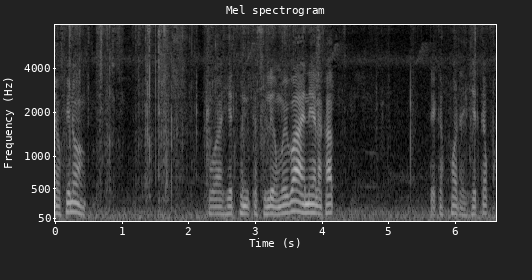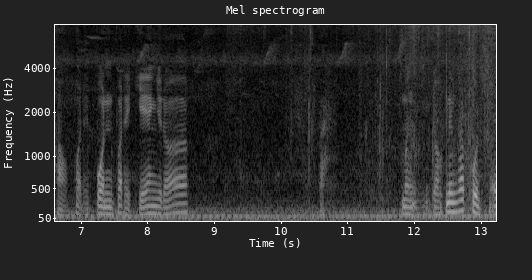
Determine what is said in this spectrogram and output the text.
ดอกพี่น้องเพราะว่าเฮ็ดเพิ่นกระสีเหลืองไว้ไว้เนี่ยแหละครับ แต่ก็พอได้เฮ็ดกับเขาวพอได้ปนพอได้แกงอยู่ดอกไปมึงอีกดอกหนึงครับคุณไอ้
